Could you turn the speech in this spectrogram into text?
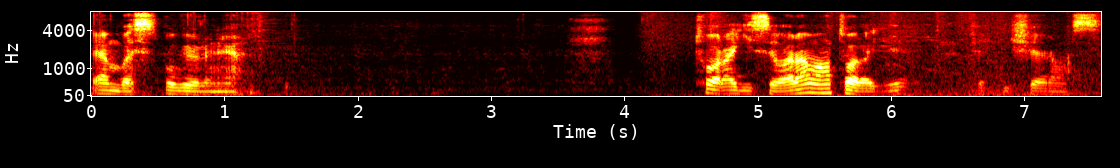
En basit bu görünüyor. Toragisi var ama Toragi pek bir işe yaramaz.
